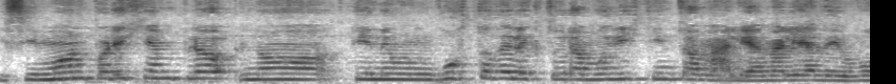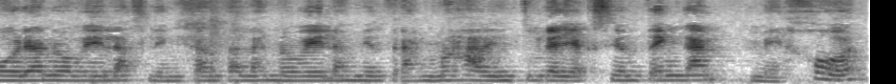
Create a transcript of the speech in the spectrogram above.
Y Simón, por ejemplo, no tiene un gusto de lectura muy distinto a Amalia. Amalia devora novelas, le encantan las novelas, mientras más aventura y acción tengan, mejor.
